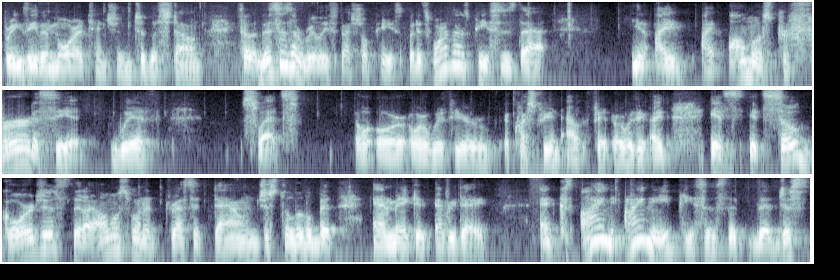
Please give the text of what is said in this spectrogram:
brings even more attention to the stone. So this is a really special piece, but it's one of those pieces that, you know, I I almost prefer to see it with sweats or, or, or with your equestrian outfit or with your I, it's it's so gorgeous that I almost want to dress it down just a little bit and make it every day and because I I need pieces that that just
